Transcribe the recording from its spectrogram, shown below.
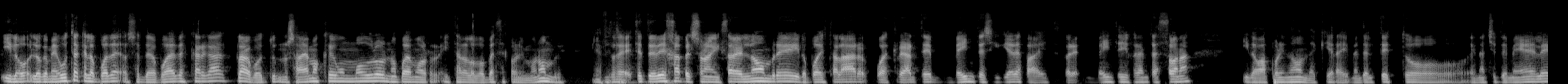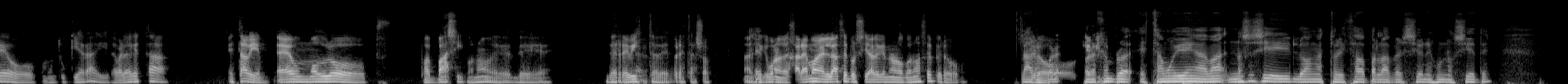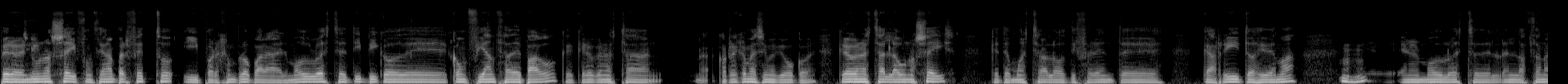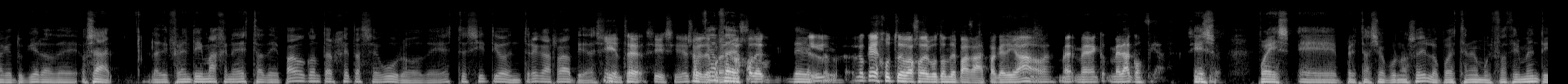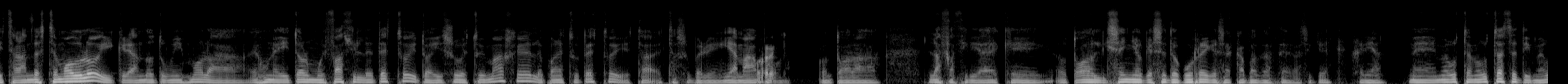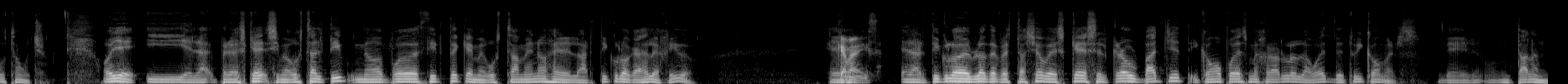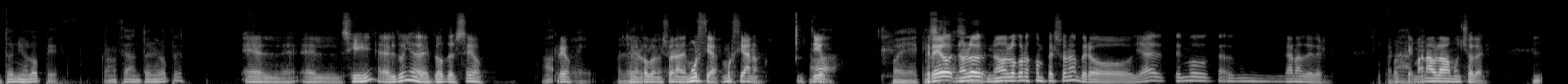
Y lo, que me gusta es que lo puedes, o sea, te lo puedes descargar. Claro, porque no sabemos que un módulo no podemos instalarlo dos veces con el mismo nombre. Entonces, este te deja personalizar el nombre y lo puedes instalar, puedes crearte 20 si quieres para 20 diferentes zonas y lo vas poniendo donde quieras y metes el texto en HTML o como tú quieras. Y la verdad es que está, está bien. Es un módulo pues, básico, ¿no? De, de, revista, de PrestaShop. Así que bueno, dejaremos el enlace por si alguien no lo conoce, pero, Claro, por, ejemplo, está muy bien, además, no sé si lo han actualizado para las versiones 1.7, pero en 1.6 funciona perfecto y, por ejemplo, para el módulo este típico de confianza de pago, que creo que no está, corrígeme si me equivoco, ¿eh? creo que no está en la 1.6, que te muestra los diferentes carritos y demás, eh, en el módulo este, en la zona que tú quieras, de, o sea, las diferentes imágenes estas de pago con tarjeta seguro, de este sitio, entrega rápida. Sí, sí, sí, eso es lo que es justo debajo del botón de pagar, para que diga, ah, me, da confianza. eso. Pues eh, PrestaShop 1.6 lo puedes tener muy fácilmente instalando este módulo y creando tú mismo. La, es un editor muy fácil de texto y tú ahí subes tu imagen, le pones tu texto y está súper bien. Y además, pues, con todas las facilidades que, o todo el diseño que se te ocurre que seas capaz de hacer. Así que genial. Me, gusta, me gusta este tip, me gusta mucho. Oye, y pero es que si me gusta el tip, no puedo decirte que me gusta menos el artículo que has elegido. ¿Qué me dice? El artículo del blog de PrestaShop es qué es el crowd budget y cómo puedes mejorarlo en la web de tu e-commerce, de un tal Antonio López. ¿Conoces a Antonio López? El, el, sí, el dueño del blog del SEO. Ah, creo. Pues, pues Antonio López me suena, de Murcia, murciano. tío. Ah, pues, Creo, no lo, no lo, conozco en persona, pero ya tengo ganas de verlo. Pues porque me han hablado mucho de él.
